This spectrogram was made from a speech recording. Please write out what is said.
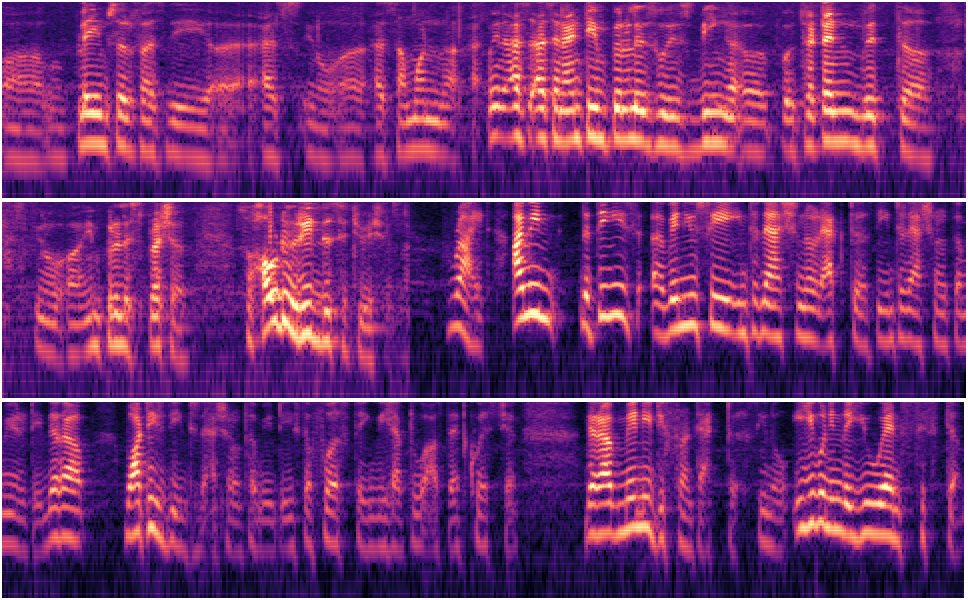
uh, play himself as the uh, as you know uh, as someone I mean as, as an anti-imperialist who is being threatened with you know imperialist pressure. So how do you read this situation? Right. I mean the thing is when you say international actors, the international community, there are what is the international community is the first thing we have to ask that question there are many different actors, you know, even in the UN system.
